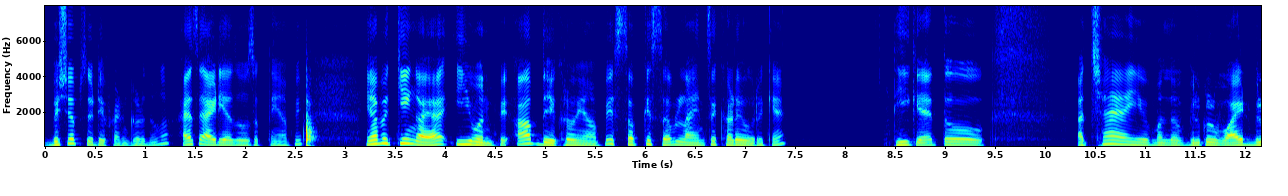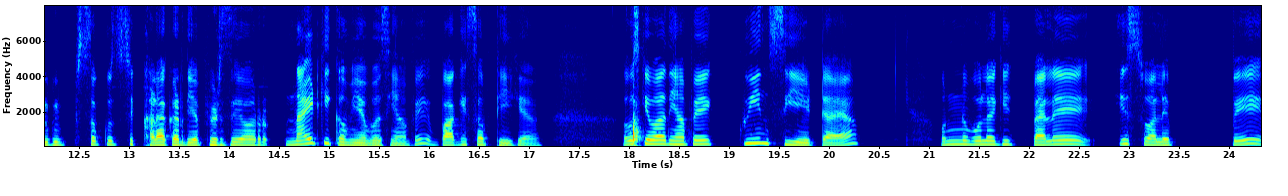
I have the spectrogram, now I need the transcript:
बिशप से डिफेंड कर दूँगा। ऐसे आइडियाज़ हो सकते हैं यहाँ पे। यहाँ पे किंग आया ई e वन पे। आप देख रहे हो यहाँ पे सबके सब लाइन से खड़े हो रखे हैं। ठीक है तो अच्छा है ये मतलब बिल्कुल वाइट बिल्कुल सब कुछ खड़ा कर दिया फिर से और नाइट की कमी है बस यहाँ पे। बाकी सब ठीक है। उसके बाद यहाँ पे क्वीन सी एट आया। उन्होंने बोला कि पहले इस वाले पे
